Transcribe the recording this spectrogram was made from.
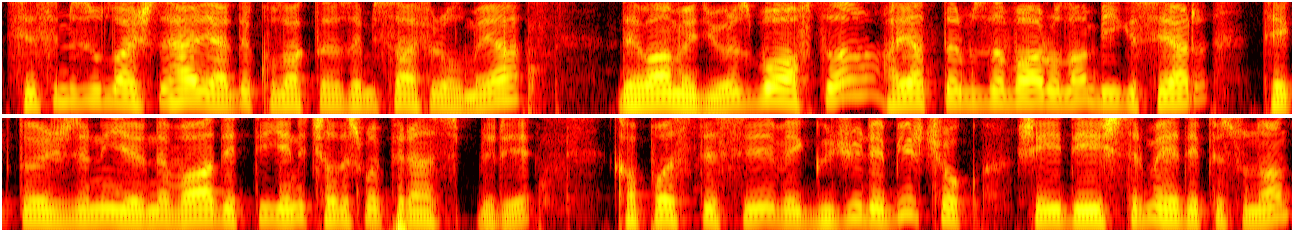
sesimizin ulaştığı her yerde kulaklarınıza misafir olmaya devam ediyoruz. Bu hafta hayatlarımızda var olan bilgisayar teknolojilerinin yerine vaat ettiği yeni çalışma prensipleri, kapasitesi ve gücüyle birçok şeyi değiştirme hedefi sunan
